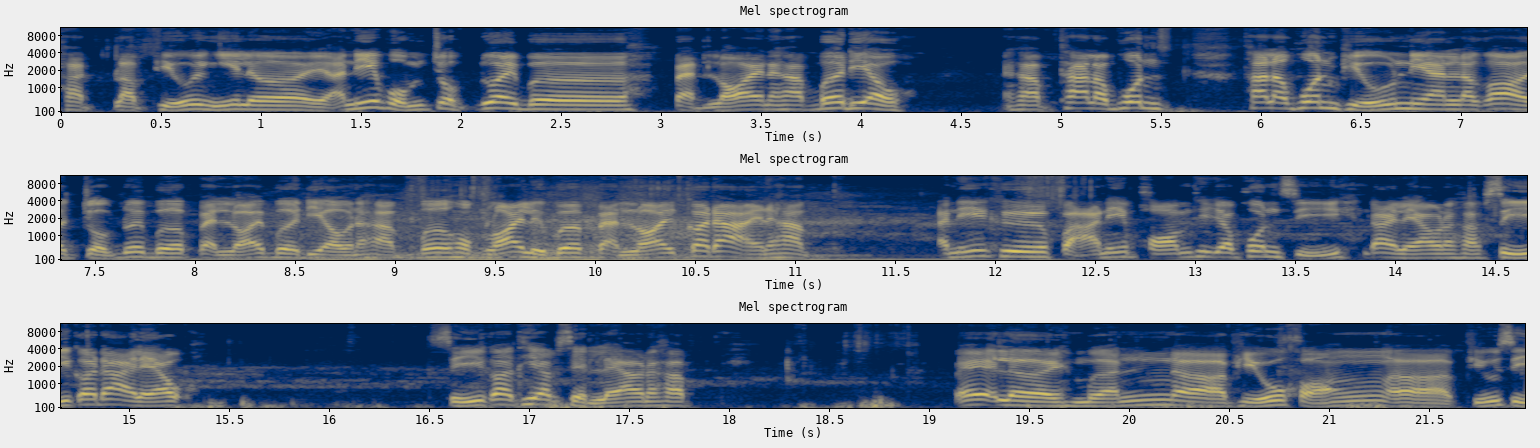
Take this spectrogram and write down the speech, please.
ขัดปรับผิวอย่างนี้เลย อันนี้ผมจบด้วยเบอร์800นะครับ เบอร์เดียวนะครับถ้าเราพ่นถ้าเราพ่นผิวเนียนแล้วก็จบด้วยเบอร์ 800 เบอร์เดียวนะครับ เบอร์ 600 หรือเบอร์ 800 ก็ได้นะครับ อันนี้คือฝานี้พร้อมที่จะพ่นสีได้แล้วนะครับ สีก็ได้แล้ว สีก็เทียบเสร็จแล้วนะครับ เป๊ะเลยเหมือนอผิวของอผิวสี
